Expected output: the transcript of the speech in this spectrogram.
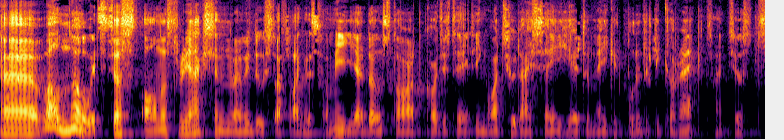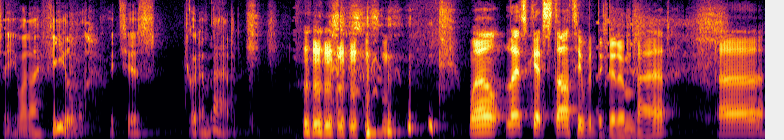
Uh, well, no, it's just honest reaction when we do stuff like this for me. Yeah, don't start cogitating what should I say here to make it politically correct. I just say what I feel, which is good and bad. well, let's get started with the good and bad. Uh,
